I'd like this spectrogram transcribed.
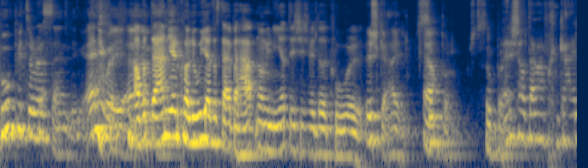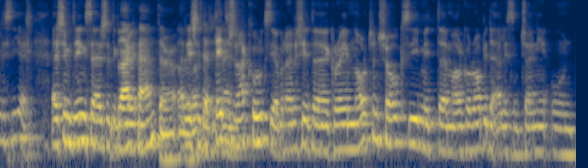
Jupiter Ascending. Anyway. Ähm, Aber Daniel Kaluuya, dass der überhaupt nominiert ist, ist wieder cool. Ist geil. Ja. Super. Super. Er ist halt auch einfach ein geiler Sieg. Er ist im Ding, er ist in der Black Gra- Panther. Er ist in der, dort ist gesagt? er auch cool gewesen, aber er ist in der Graham Norton Show gewesen mit äh, Margot Robbie, der Alison Jenny und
